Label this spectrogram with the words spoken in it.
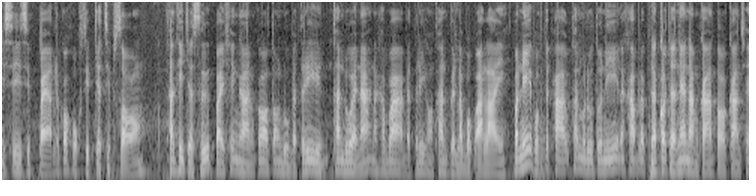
24 48 แล้วก็ 60 72 ท่านที่จะซื้อไปใช้งานก็ต้องดูแบตเตอรี่ท่านด้วยนะนะครับว่าแบตเตอรี่ของท่านเป็นระบบอะไร วันนี้ผมจะพาทุกท่านมาดูตัวนี้นะครับแล้วก็จะแนะนำการต่อการใช้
